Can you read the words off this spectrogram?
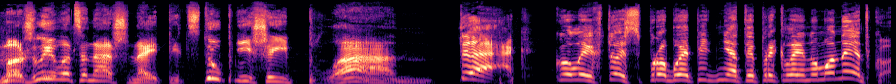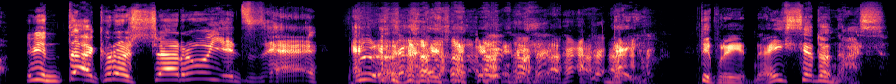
Можливо, це наш найпідступніший план. Так, коли хтось спробує підняти приклеєну монетку, він так розчарується. Дейв, ти приєднайся до нас.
